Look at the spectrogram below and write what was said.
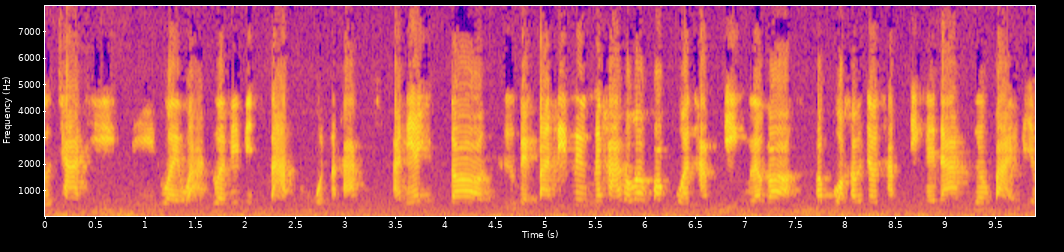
รสชาติที่ดีด้วยหวานด้วยไม่เหม็นสาบทุกคนนะคะ อันนี้ก็คือแบ่งปันนิดนึงนะคะ เพราะว่าครอบครัวทำจริง แล้วก็ครอบครัวข้าพเจ้าทำจริงในด้านเรื่องฝ่ายวิทย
